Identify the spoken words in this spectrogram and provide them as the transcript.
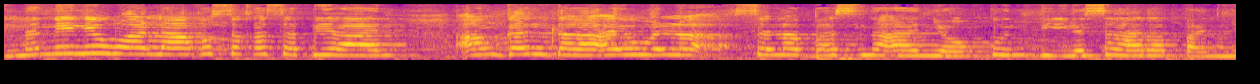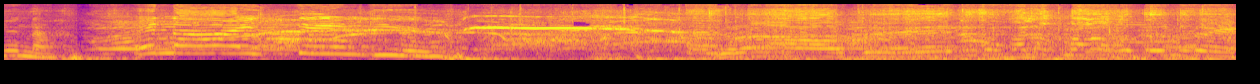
akin, naniniwala ako sa kasabihan, ang ganda ay wala sa labas na anyo, kundi na sa harapan nyo na. And I thank you! Grabe! Naku, palakpak ako dun eh!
